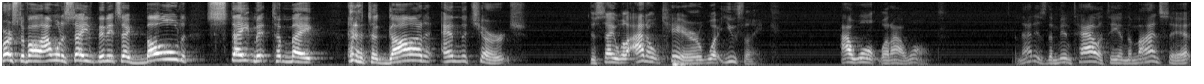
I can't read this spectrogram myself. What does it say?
First of all, I want to say that it's a bold statement to make to God and the church to say, Well, I don't care what you think. I want what I want. And that is the mentality and the mindset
